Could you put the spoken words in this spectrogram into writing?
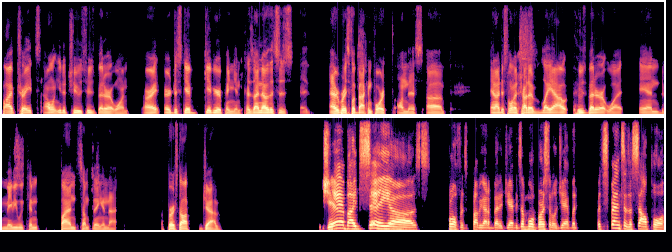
five traits. I want you to choose who's better at one. All right, or just give give your opinion because I know this is everybody's flip back and forth on this. Uh, and I just want to try to lay out who's better at what, and maybe we can find something in that. First off, jab. Jab, I'd say uh Crawford's probably got a better jab. It's a more versatile jab, but but Spence as a southpaw,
